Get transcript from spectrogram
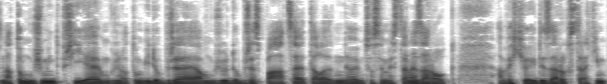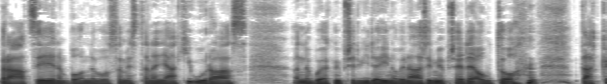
na to můžu mít příjem, můžu na tom být dobře a můžu dobře splácet, ale nevím, co se mi stane za rok. A ve chvíli, kdy za rok ztratím práci, nebo, nebo se mi stane nějaký úraz, nebo jak mi předvídají novináři, mi přejede auto, tak,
